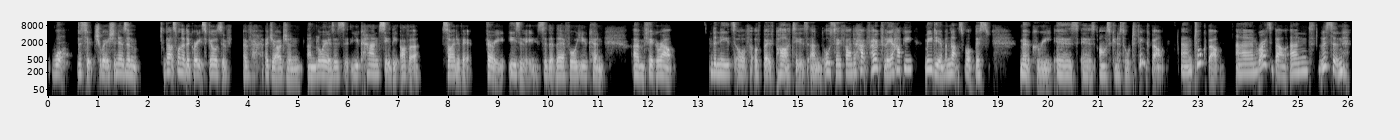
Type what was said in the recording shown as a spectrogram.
what the situation is. And that's one of the great skills of of a judge and and lawyers is you can see the other side of it very easily so that therefore you can um, figure out the needs of of both parties and also find a hopefully a happy medium and that's what this mercury is is asking us all to think about and talk about and write about and listen.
